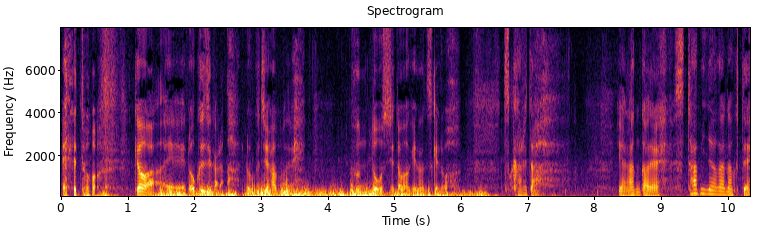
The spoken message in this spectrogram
えー、っと今日は、えー、6時から6時半まで奮闘してたわけなんですけど疲れた。いやなんかねスタミナがなくて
